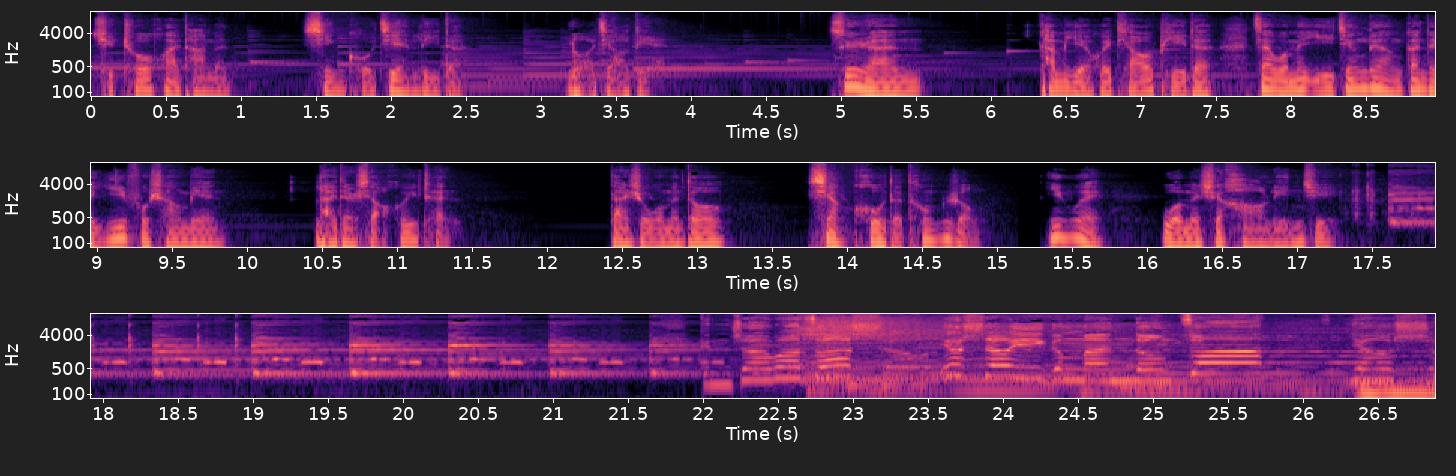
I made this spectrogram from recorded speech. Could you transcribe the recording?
去戳坏他们辛苦建立的落脚点。虽然，他们也会调皮的在我们已经晾干的衣服上面来点小灰尘，但是我们都相互的通融，因为我们是好邻居。跟着我左手右手一个慢动作，右手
